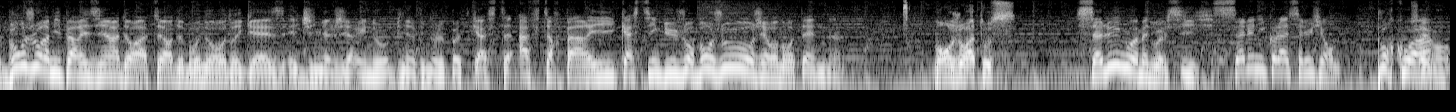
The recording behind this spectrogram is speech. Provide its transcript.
Bonjour amis parisiens, adorateurs de Bruno Rodriguez et Jimmy Algerino. Bienvenue dans le podcast After Paris. Casting du jour. Bonjour Jérôme Roten. Bonjour à tous. Salut Mohamed Wafsi. Salut Nicolas, salut Jérôme. Pourquoi,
